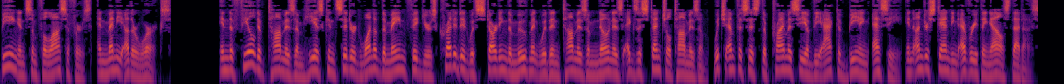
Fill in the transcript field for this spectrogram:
Being and Some Philosophers, and many other works. In the field of Thomism he is considered one of the main figures credited with starting the movement within Thomism known as existential Thomism, which emphasizes the primacy of the act of being in understanding everything else that is.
